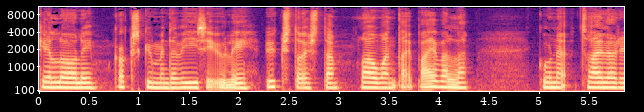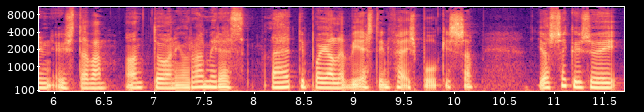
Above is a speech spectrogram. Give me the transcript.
Kello oli 25 yli 11 lauantai-päivällä, kun Tylerin ystävä Antonio Ramirez lähetti pojalle viestin Facebookissa, jossa kysyi,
